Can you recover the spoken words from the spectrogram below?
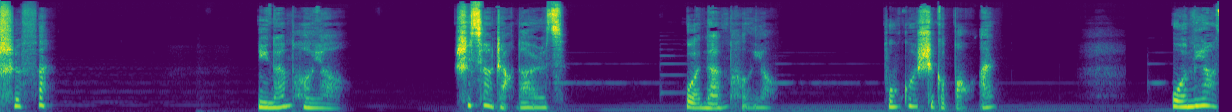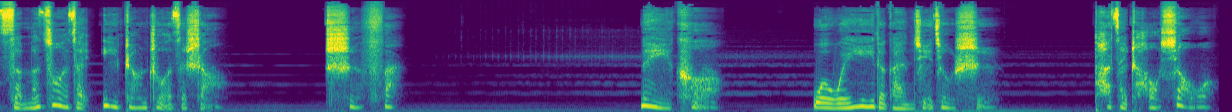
吃饭？你男朋友？是校长的儿子，我男朋友不过是个保安。我们要怎么坐在一张桌子上吃饭？那一刻，我唯一的感觉就是他在嘲笑我。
